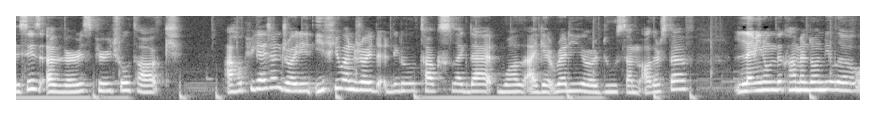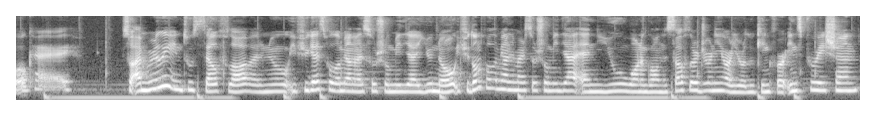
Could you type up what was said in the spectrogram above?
This is a very spiritual talk i hope you guys enjoyed it if you enjoyed little talks like that while i get ready or do some other stuff let me know in the comment down below okay so I'm really into self-love. I don't know if you guys follow me on my social media, you know. If you don't follow me on my social media and you want to go on a self-love journey or you're looking for inspiration,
